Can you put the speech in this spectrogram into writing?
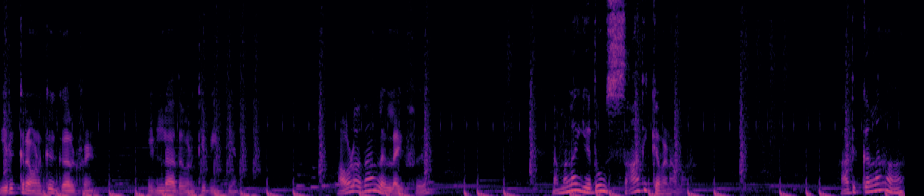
இருக்கிறவனுக்கு கேர்ள் ஃப்ரெண்ட் இல்லாதவனுக்கு விபிஎன் அவ்வளோதான் இல்லை லைஃபு நம்மலாம் எதுவும் சாதிக்க வேணாமா? அதுக்கெல்லாம்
